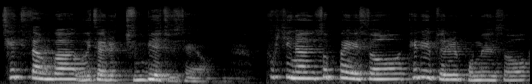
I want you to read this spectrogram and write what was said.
책상과 의자를 준비해 주세요. 푹신한 소파에서 텔레비전을 보면서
